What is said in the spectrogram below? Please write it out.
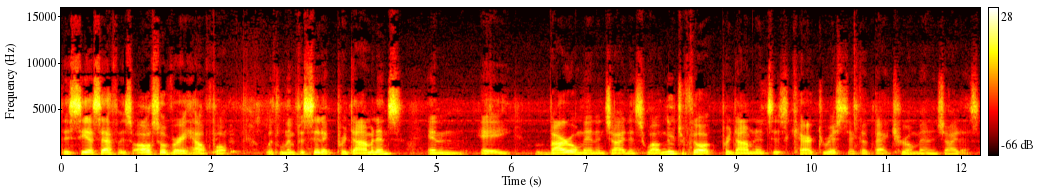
The CSF is also very helpful with lymphocytic predominance in a viral meningitis, while neutrophilic predominance is characteristic of bacterial meningitis.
